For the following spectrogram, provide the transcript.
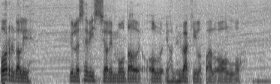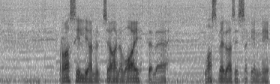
Portugali, kyllä se vissi oli multa ollut ihan hyvä kilpailu ollut. Brasilia nyt se aina vaihtelee. Las Vegasissakin, niin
